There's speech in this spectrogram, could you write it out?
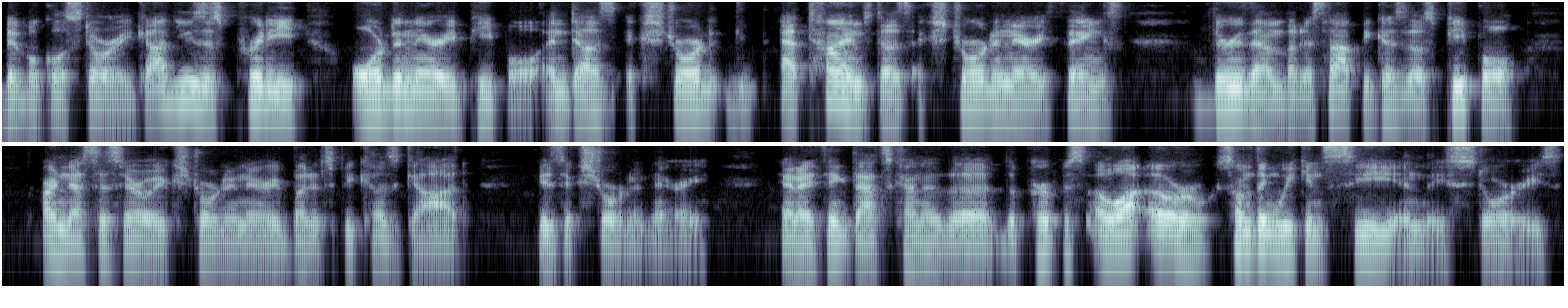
biblical story god uses pretty ordinary people and does extraordinary at times does extraordinary things through them but it's not because those people are necessarily extraordinary but it's because god is extraordinary and i think that's kind of the the purpose a lot or something we can see in these stories.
